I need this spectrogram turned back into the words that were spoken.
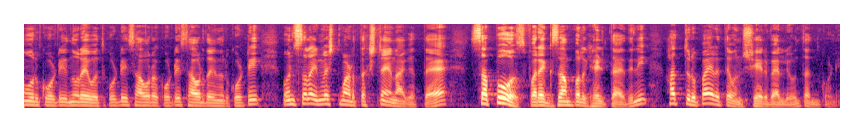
ನೂರು ಕೋಟಿ, ನೂರೈವತ್ತು ಕೋಟಿ, ಸಾವಿರ ಕೋಟಿ, ಸಾವಿರದ ಐನೂರು ಕೋಟಿ ಒಂದು ಸಲ ಇನ್ವೆಸ್ಟ್ ಮಾಡಿದ ತಕ್ಷಣ ಏನಾಗುತ್ತೆ? ಸಪೋಸ್ ಫಾರ್ ಎಕ್ಸಾಂಪಲ್ಗೆ ಹೇಳ್ತಾ ಇದ್ದೀನಿ, ಹತ್ತು ರೂಪಾಯಿ ಇರುತ್ತೆ ಒಂದು ಶೇರ್ ವ್ಯಾಲ್ಯೂ ಅಂತ ಅಂದ್ಕೊಳ್ಳಿ.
